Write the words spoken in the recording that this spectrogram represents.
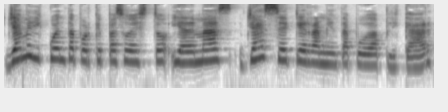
ya me di cuenta por qué pasó esto y además ya sé qué herramienta puedo aplicar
